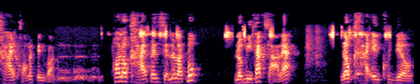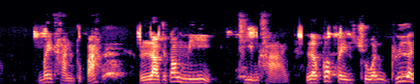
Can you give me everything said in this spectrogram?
ขายของให้เป็นก่อน พอเราขายเป็นเสร็จเรียบร้อยปุ๊บเรามีทักษะแล้ว เราขายเองคนเดียวไม่ทันถูกปะเราจะต้องมี ทีมขาย แล้วก็ไปชวนเพื่อน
